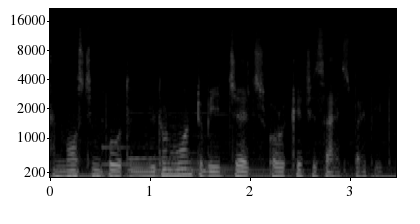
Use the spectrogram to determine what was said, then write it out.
And most important, we don't want to be judged or criticized by people.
